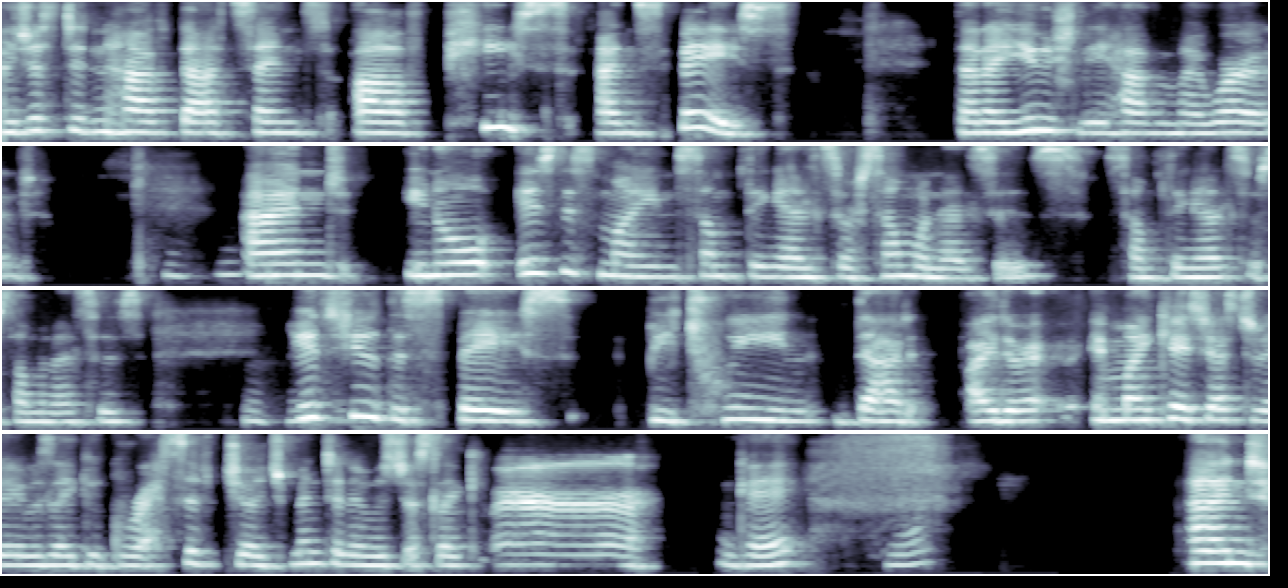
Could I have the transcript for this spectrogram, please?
I just didn't have that sense of peace and space that I usually have in my world. Mhm. And, you know, is this mind something else or someone else's? Something else or someone else's? Mhm. gives you the space between that either in my case yesterday it was like aggressive judgment and it was just like okay Yeah. and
